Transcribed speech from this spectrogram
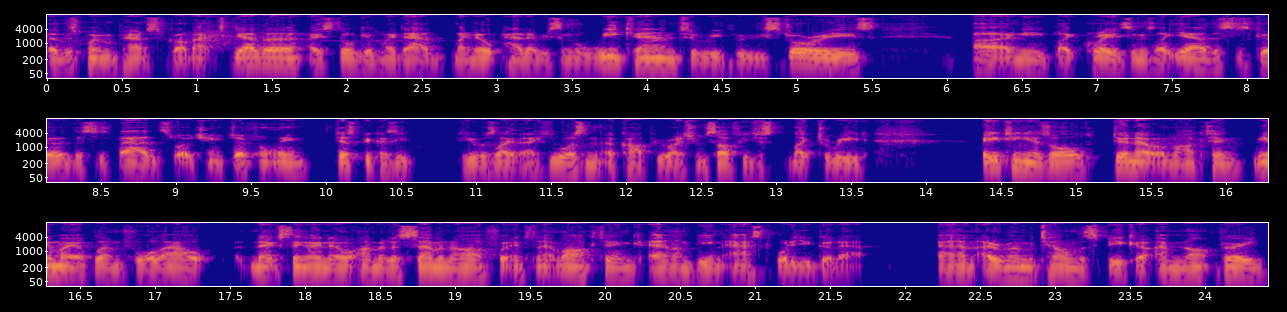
at this point, my parents have got back together. I still give my dad my notepad every single weekend to read through these stories. Uh, and he like grades them. He's like, yeah, this is good. This is bad. This is what I change differently. Just because he, he was like that. He wasn't a copywriter himself. He just liked to read. 18 years old, doing network marketing. Me and my upline fall out. Next thing I know, I'm at a seminar for internet marketing and I'm being asked, what are you good at? And I remember telling the speaker, I'm not very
